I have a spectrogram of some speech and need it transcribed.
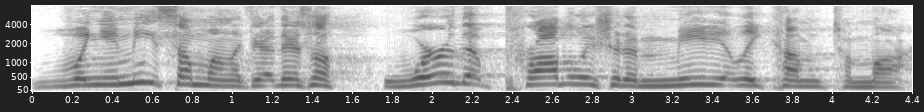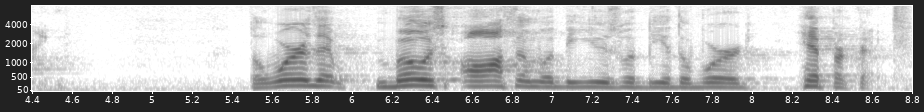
When you meet someone like that, there's a word that probably should immediately come to mind. The word that most often would be used would be the word hypocrite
